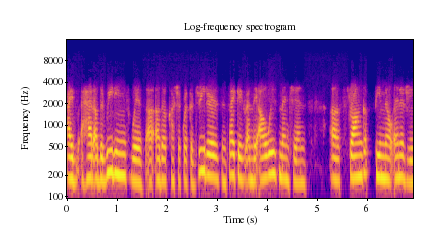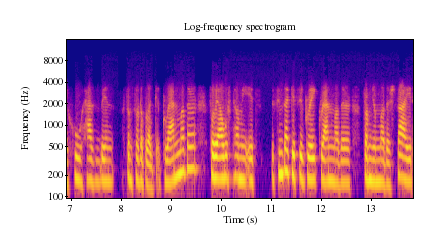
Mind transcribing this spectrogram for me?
I've had other readings with uh, other Akashic Records readers and psychics, and they always mention a strong female energy who has been some sort of like a grandmother. So they always tell me it's it seems like it's your great grandmother from your mother's side,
